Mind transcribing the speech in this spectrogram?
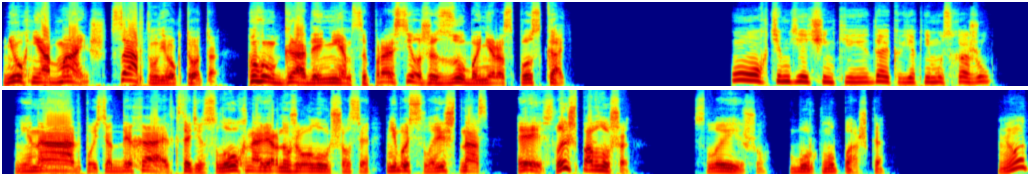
Нюх не обманешь. Цапнул его кто-то. О, гады немцы, просил же зубы не распускать». «Ох, темдеченьки, дай-ка я к нему схожу». «Не надо, пусть отдыхает. Кстати, слух, наверное, уже улучшился. Небось, слышит нас. Эй, слышь, Павлуша?» «Слышу», — буркнул Пашка. Вот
